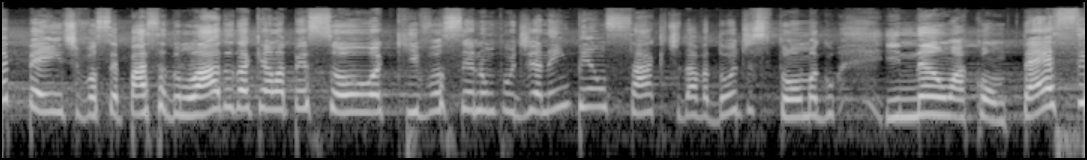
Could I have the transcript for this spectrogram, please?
repente você passa do lado daquela pessoa que você não podia nem pensar que te dava dor de estômago e não acontece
